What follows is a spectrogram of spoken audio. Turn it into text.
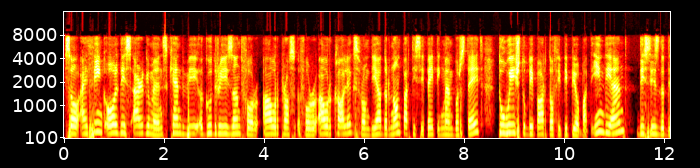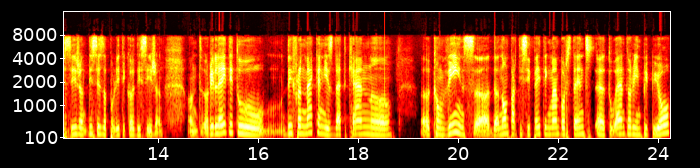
So I think all these arguments can be a good reason for our, for our colleagues from the other non-participating member states to wish to be part of EPPO. But in the end, this is the decision, this is a political decision. And related to different mechanisms that can uh, uh, convince uh, the non-participating member states uh, to enter in EPPO,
